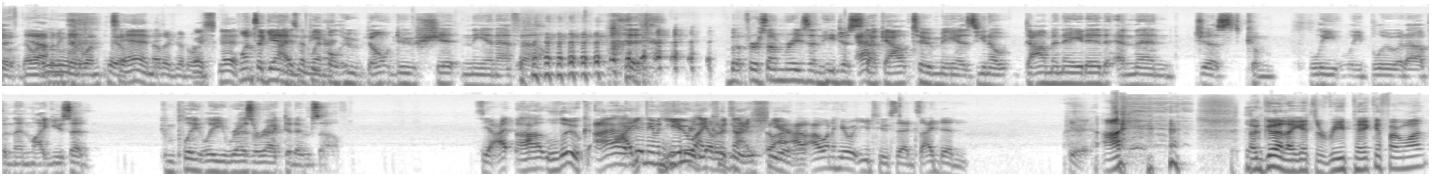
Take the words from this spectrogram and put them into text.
Ooh, that would have been a good one too. Ten. Another good Roy one. Smith. once again, Heisman people winner. who don't do shit in the NFL. but, but for some reason, he just stuck out to me as you know dominated and then just completely blew it up, and then like you said, completely resurrected himself. See, I, Uh, Luke, I, I didn't even you, hear the I other could two, not so hear. I, I want to hear what you two said because I didn't hear it. I oh good. I get to repick if I want.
